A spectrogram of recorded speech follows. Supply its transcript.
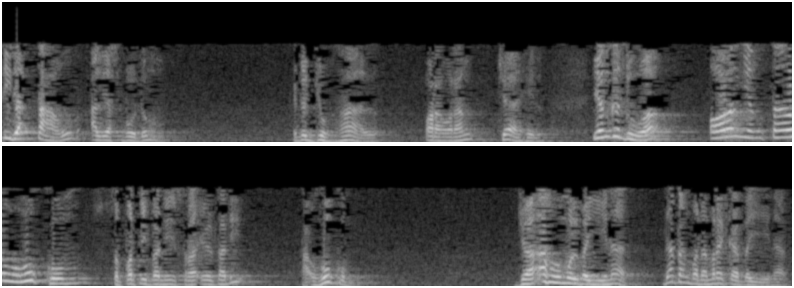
Tidak tahu alias bodoh. Itu juhal, orang-orang jahil. Yang kedua, orang yang tahu hukum seperti Bani Israel tadi, tahu hukum. Ja'ahumul bayinat, datang pada mereka bayinat.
